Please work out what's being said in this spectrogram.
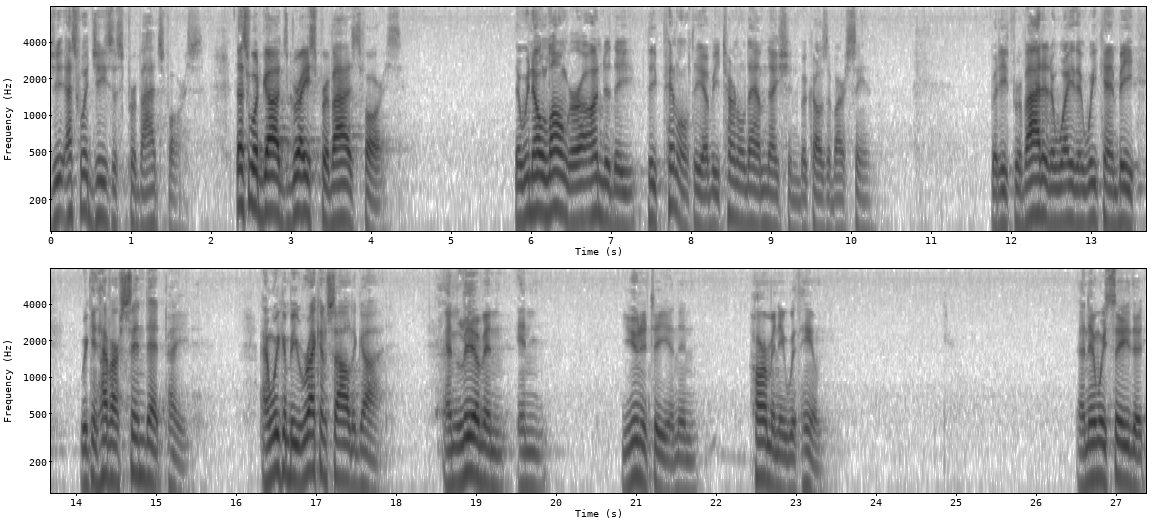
That's what Jesus provides for us. That's what God's grace provides for us. That we no longer are under the, the penalty of eternal damnation because of our sin. But He's provided a way that we can be, we can have our sin debt paid. And we can be reconciled to God and live in, in unity and in harmony with Him. And then we see that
